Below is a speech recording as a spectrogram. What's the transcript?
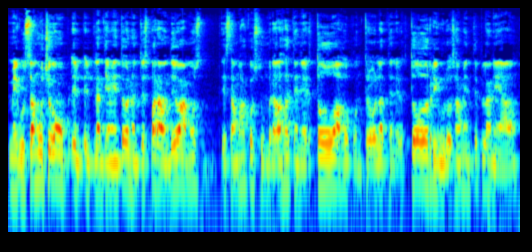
me gusta mucho como el, el, planteamiento, bueno, entonces para dónde vamos, estamos acostumbrados a tener todo bajo control, a tener todo rigurosamente planeado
